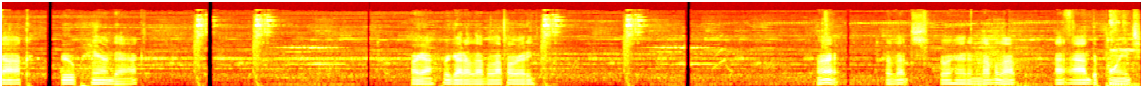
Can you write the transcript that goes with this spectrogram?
Shock, goop, hand axe. Oh yeah, we gotta level up already. Alright, so let's go ahead and level up. Uh, add the point.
